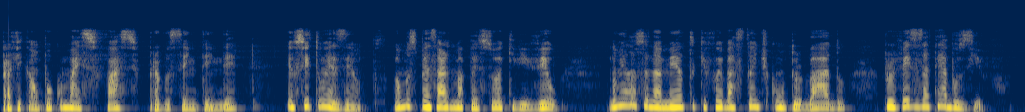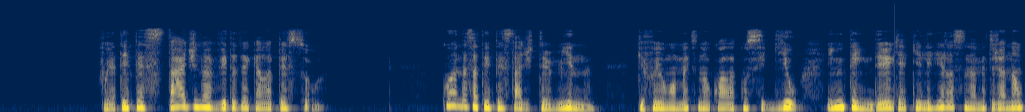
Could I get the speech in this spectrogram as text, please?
Para ficar um pouco mais fácil para você entender, eu cito um exemplo. Vamos pensar numa pessoa que viveu num relacionamento que foi bastante conturbado, por vezes até abusivo. Foi a tempestade na vida daquela pessoa. Quando essa tempestade termina, que foi o momento no qual ela conseguiu entender que aquele relacionamento já não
